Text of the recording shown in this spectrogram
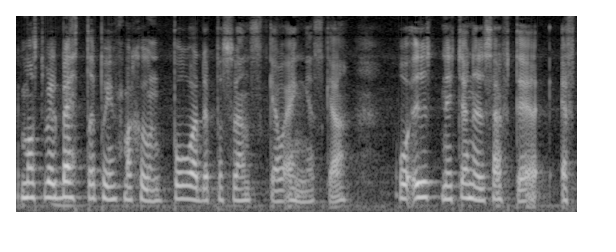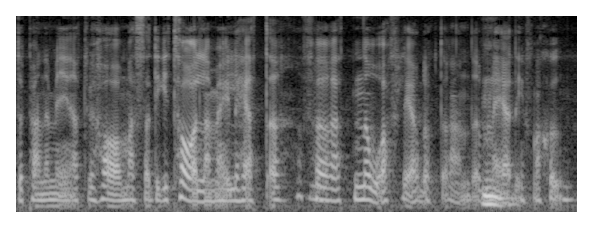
Vi måste bli bättre på information både på svenska och engelska. Och utnyttja nu särskilt efter pandemin att vi har massa digitala möjligheter för mm. att nå fler doktorander mm. med information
